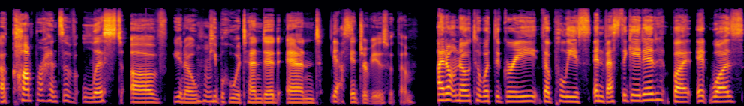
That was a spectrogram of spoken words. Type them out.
a comprehensive list of, you know, Mhm. people who attended and yes. interviews with them. I don't know to what degree the police investigated, but it was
